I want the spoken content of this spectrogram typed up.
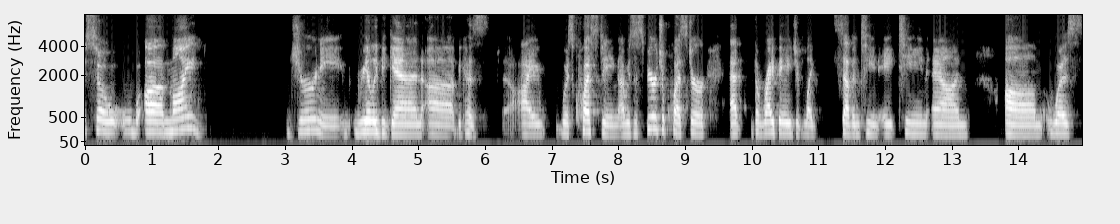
so uh, my journey really began uh, because I was questing. I was a spiritual quester at the ripe age of like 17, 18, and um, was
